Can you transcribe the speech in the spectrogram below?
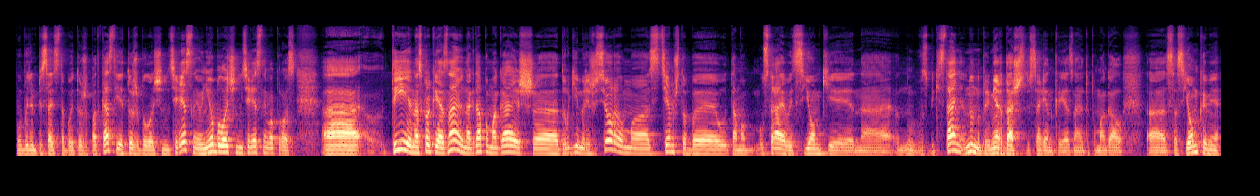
мы будем писать с тобой тоже подкаст. Ей тоже было очень интересно, и у нее был очень интересный вопрос. А, Ты, насколько я знаю, иногда помогаешь э, другим режиссерам э, с тем, чтобы э, там устраивать съемки на, ну, в Узбекистане. Ну, например, Даша Слюсаренко, я знаю, ты помогал э, со съемками.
